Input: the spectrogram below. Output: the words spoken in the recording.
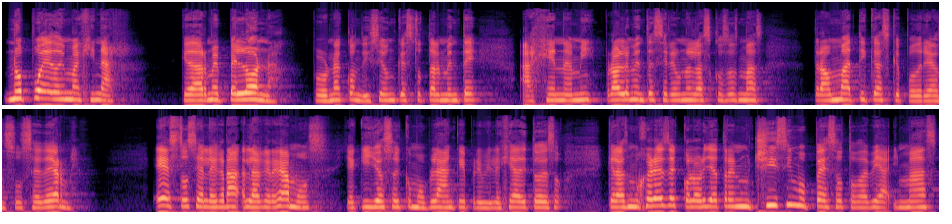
No puedo imaginar quedarme pelona por una condición que es totalmente ajena a mí. Probablemente sería una de las cosas más traumáticas que podrían sucederme. Esto si le agregamos, y aquí yo soy como blanca y privilegiada y todo eso, que las mujeres de color ya traen muchísimo peso todavía y más,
